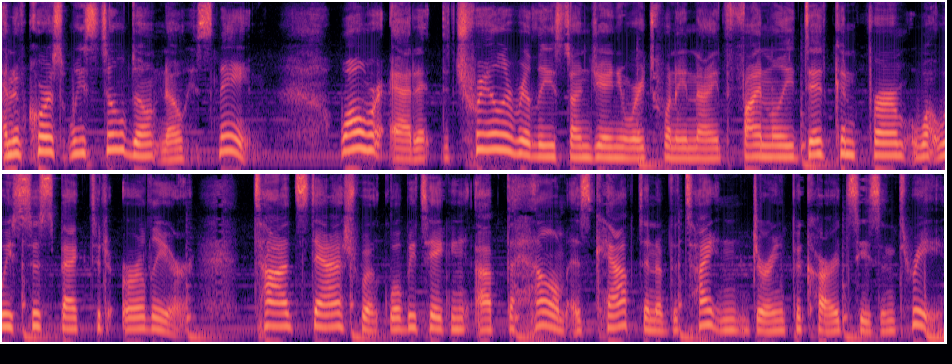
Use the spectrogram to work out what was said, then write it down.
And of course, we still don't know his name. While we're at it, the trailer released on January 29th finally did confirm what we suspected earlier. Todd Stashwick will be taking up the helm as captain of the Titan during Picard Season 3,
